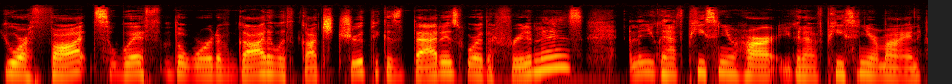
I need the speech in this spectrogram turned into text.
your thoughts with the word of God and with God's truth because that is where the freedom is. And then you can have peace in your heart. You can have peace in your mind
